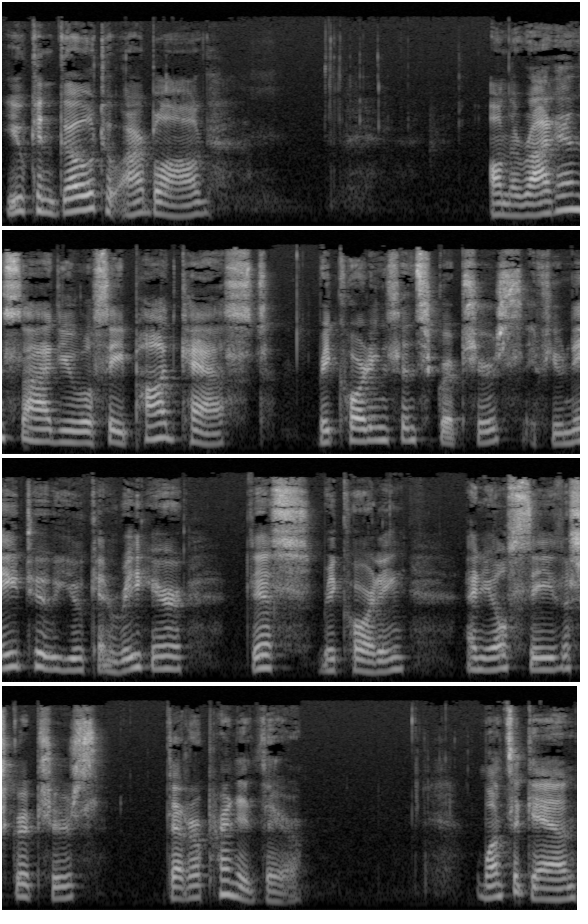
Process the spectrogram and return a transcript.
You can go to our blog. On the right hand side, you will see podcast recordings and scriptures. If you need to, you can rehear this recording and you'll see the scriptures that are printed there. Once again,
